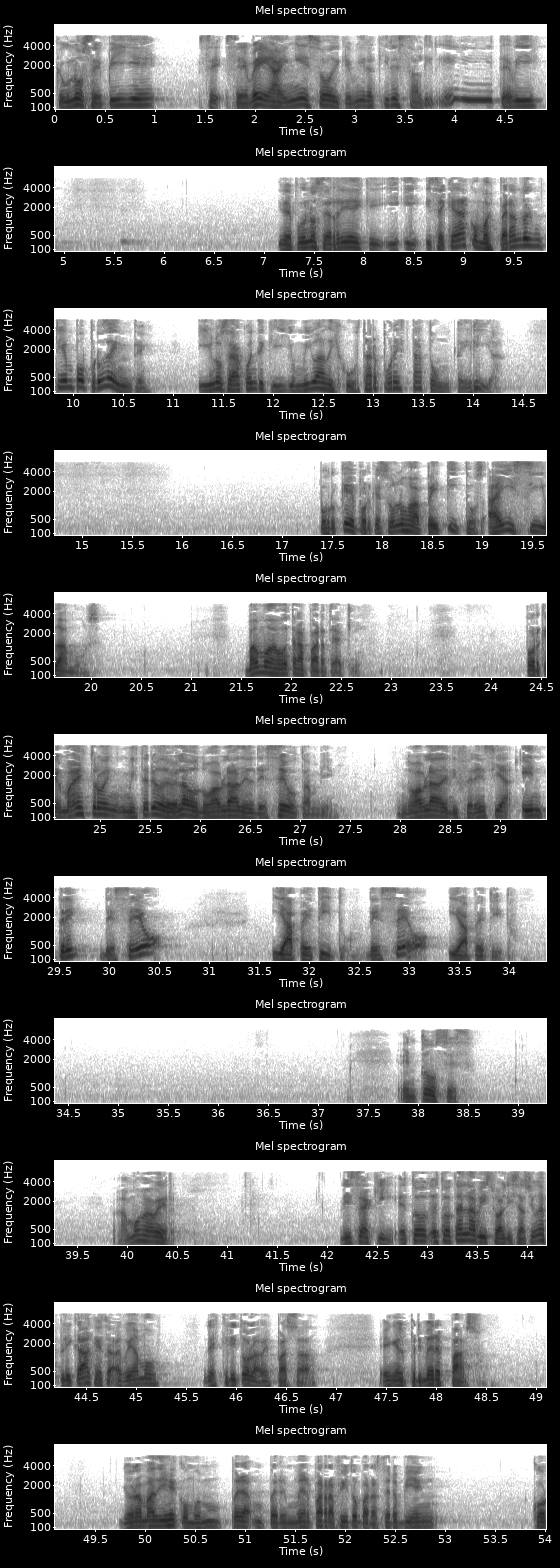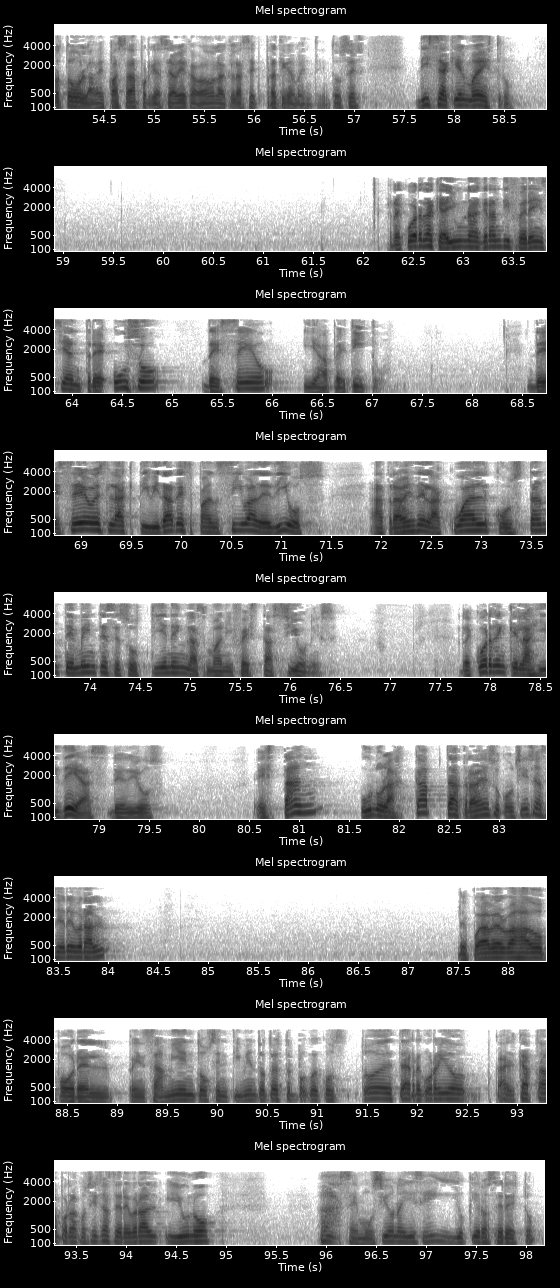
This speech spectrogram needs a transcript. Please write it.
Que uno se pille, se, se vea en eso y que mira, quieres salir, y te vi. Y después uno se ríe y, y, se queda como esperando un tiempo prudente. Y uno se da cuenta que yo me iba a disgustar por esta tontería. ¿Por qué? Porque son los apetitos. Ahí sí vamos. Vamos a otra parte aquí. Porque el maestro en Misterio de Velado nos habla del deseo también. No habla de diferencia entre deseo y apetito. Deseo y apetito. Entonces, vamos a ver. Dice aquí, esto, esto está en la visualización explicada que habíamos descrito la vez pasada, en el primer paso. Yo nada más dije como un primer parrafito para hacer bien corto la vez pasada porque ya se había acabado la clase prácticamente. Entonces, dice aquí el maestro, recuerda que hay una gran diferencia entre uso, deseo y apetito. Deseo es la actividad expansiva de Dios a través de la cual constantemente se sostienen las manifestaciones. Recuerden que las ideas de Dios están, uno las capta a través de su conciencia cerebral, después de haber bajado por el pensamiento, sentimiento, todo este, poco, todo este recorrido captado por la conciencia cerebral y uno ah, se emociona y dice, yo quiero hacer esto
